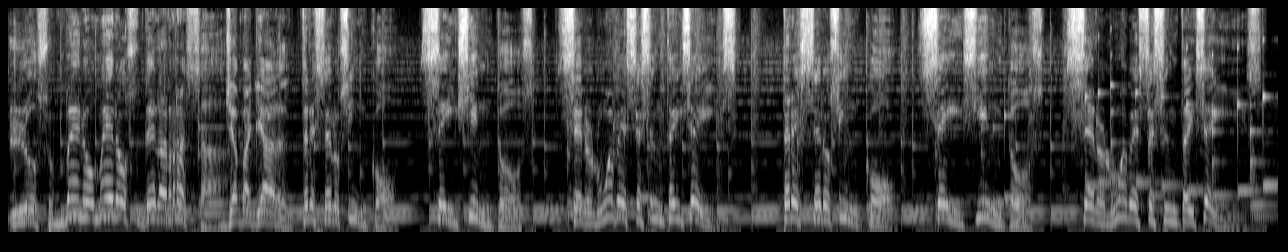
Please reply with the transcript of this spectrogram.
los meromeros de la raza. Llama ya al 305-600-0966. 305-600-0966.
